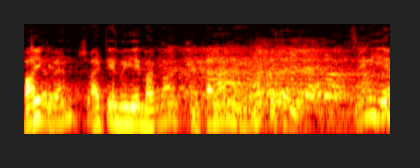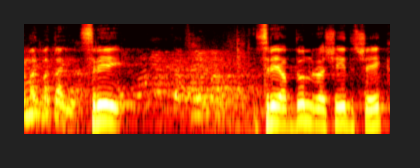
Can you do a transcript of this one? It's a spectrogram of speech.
so I tell me ये भगवान का नाम नहीं मत बताइए। नहीं नहीं ये मत बताइए। श्री श्री अब्दुल रशीद शेख।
